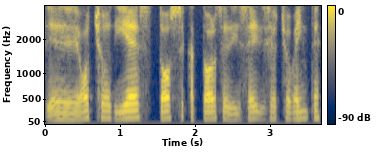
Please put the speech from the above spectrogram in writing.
8, 10, 12, 14, 16, 18, 20,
